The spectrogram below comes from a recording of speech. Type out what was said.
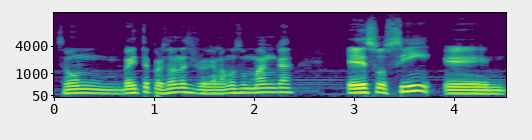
Son 20 personas y regalamos un manga. Eso sí, eh,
